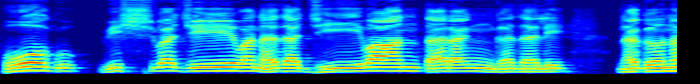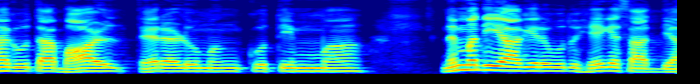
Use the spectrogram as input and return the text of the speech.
ಹೋಗು ವಿಶ್ವಜೀವನದ ಜೀವಾಂತರಂಗದಲ್ಲಿ ನಗು ನಗುತ ಬಾಳ್ ತೆರಳು ಮಂಕುತಿಮ್ಮ ನೆಮ್ಮದಿಯಾಗಿರುವುದು ಹೇಗೆ ಸಾಧ್ಯ?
